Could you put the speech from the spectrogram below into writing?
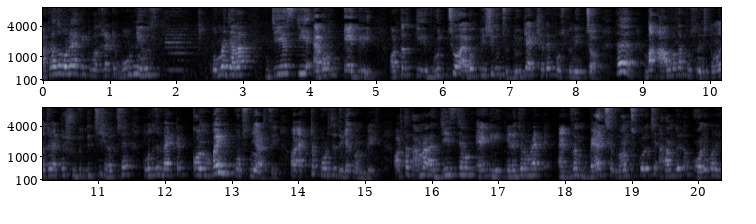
আঠারো মনে রাখি তোমাদের একটা গুড নিউজ তোমরা যারা জিএসটি এবং এগ্রি অর্থাৎ গুচ্ছ এবং কৃষি গুচ্ছ দুইটা একসাথে প্রস্তুতি নিচ্ছ। হ্যাঁ? বা আলাদা প্রস্তুতি নিচ্ছ। তোমাদের জন্য একটা সুযোগ দিচ্ছি, সেটা হচ্ছে তোমাদের জন্য একটা কম্বাইন্ড কোর্স নিয়ে আসছি, আর একটা কোর্সে দুইটা কমপ্লিট অর্থাৎ আমরা জিএসটি এবং এগ্রি এটার জন্য আমরা একটা এক্সাম ব্যাচ লঞ্চ করেছি। আলহামদুলিল্লাহ, অনেক অনেক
